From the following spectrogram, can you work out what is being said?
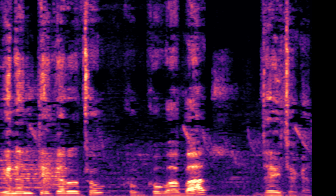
વિનંતી કરું છું. ખૂબ ખૂબ આભાર. જય જગત.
